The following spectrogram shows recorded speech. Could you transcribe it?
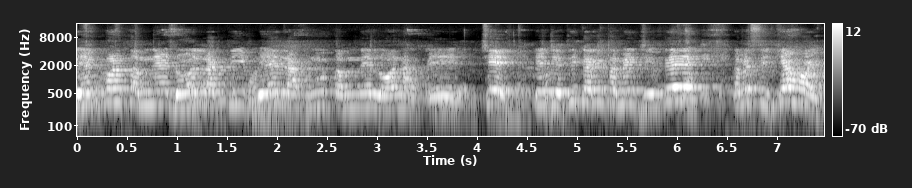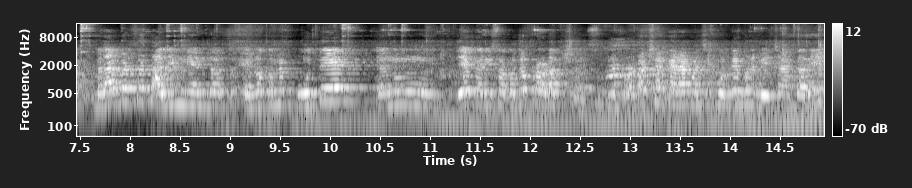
બેંક પણ તમને દોઢ લાખથી બે લાખનું તમને લોન આપે છે. કે જેથી કરીને તમે જે તે તમે શીખ્યા હોય, બરાબર છે તાલીમની અંદર, તો એનો તમે પોતે એનું એ કરી શકો છો પ્રોડક્શન અને પ્રોડક્શન કર્યા પછી પોતે પણ વેચાણ કરી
